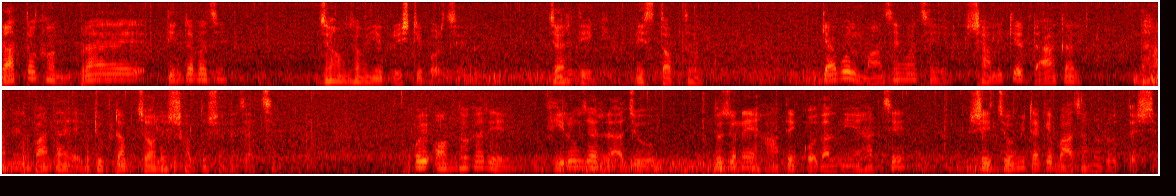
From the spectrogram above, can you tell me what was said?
রাত তখন প্রায় তিনটা বাজে। ঝমঝমিয়ে বৃষ্টি পড়ছে। চারিদিক নিস্তব্ধ। কেবল মাঝে মাঝে শালিকের ডাক আর ধানের পাতায় টুকটাপ জলের শব্দ শোনা যাচ্ছে। ওই অন্ধকারে ফিরোজ আর রাজু দুজনে হাতে কোদাল নিয়ে হাঁটছে, সেই জমিটাকে বাঁচানোর উদ্দেশ্যে।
